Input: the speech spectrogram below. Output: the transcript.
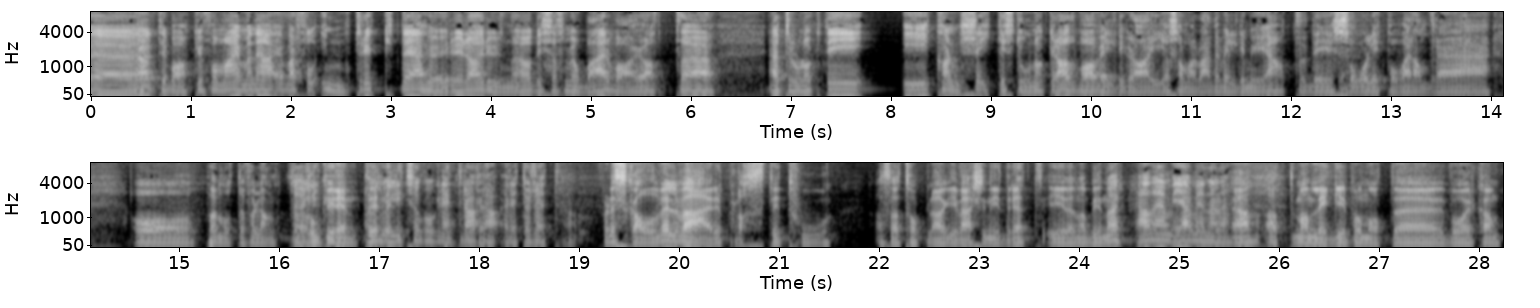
Ja. tilbake for meg, men jeg har i hvert fall inntrykk Det jeg hører av Rune og disse som jobba her, var jo at eh, jeg tror nok de i kanskje ikke stor nok grad var veldig glad i å samarbeide veldig mye. At de så litt på hverandre og på en måte forlangte litt, Konkurrenter? litt som konkurrenter, ja, Ok. ja. Rett og slett. For det skal vel være plass til to altså topplag i hver sin idrett i denne byen her? Ja, det, jeg mener det. Ja, At man legger på en måte vår kamp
